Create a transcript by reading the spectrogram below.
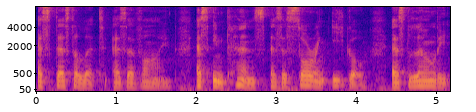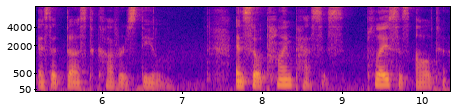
as desolate as a vine, as intense as a soaring eagle, as lonely as a dust covered steel. And so time passes, places alter,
